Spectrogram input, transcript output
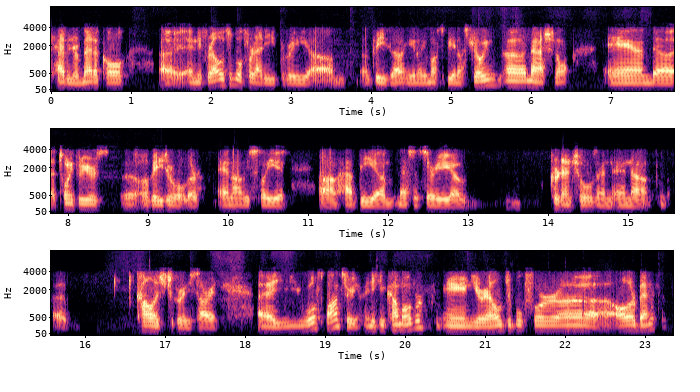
having your medical. Uh, and if you're eligible for that E3 um, visa, you know you must be an Australian uh, national and uh, 23 years uh, of age or older, and obviously it uh, have the um, necessary uh, credentials and and college degree. Sorry, uh, you, we'll sponsor you, and you can come over, and you're eligible for all our benefits,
